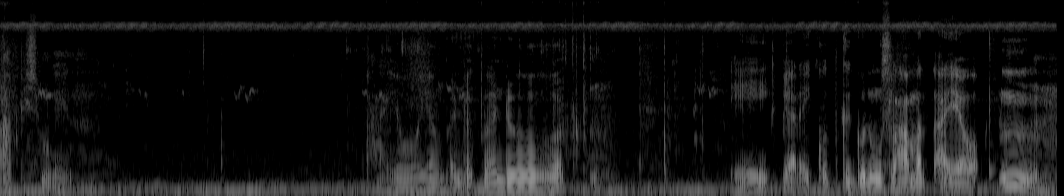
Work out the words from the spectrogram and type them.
Habis mungkin. Ayo yang bandot-bandot. Eh, biar ikut ke Gunung Slamet, ayo. Hmm.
